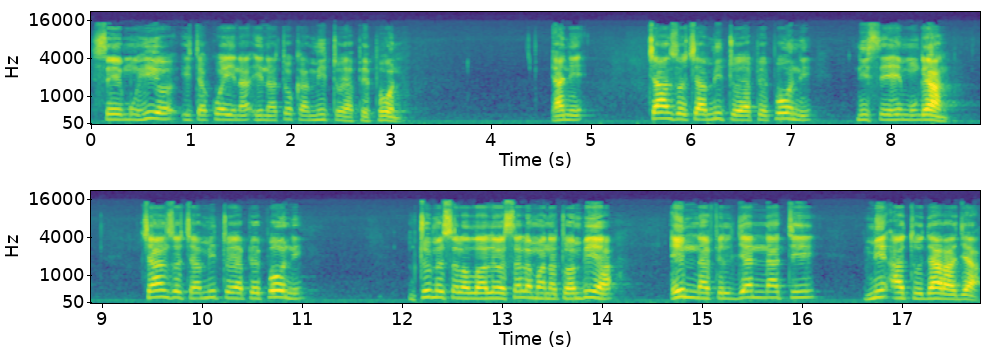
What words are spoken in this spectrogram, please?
sehemu hiyo itakuwa ina, inatoka mito ya peponi yaani chanzo cha mito ya peponi ni sehemu gani? Chanzo cha mito ya peponi mtume sala llahu alehi wasallam anatuambia inna fi ljannati miatu daraja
